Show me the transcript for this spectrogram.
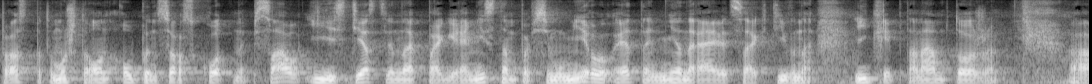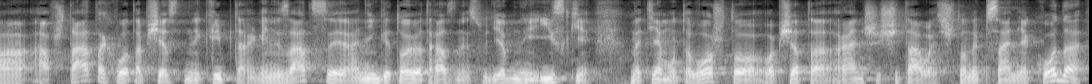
просто потому, что он open source код написал и, естественно, программистам по всему всему миру это не нравится активно, и криптонам тоже. А, а в Штатах вот общественные криптоорганизации, они готовят разные судебные иски на тему того, что вообще-то раньше считалось, что написание кода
